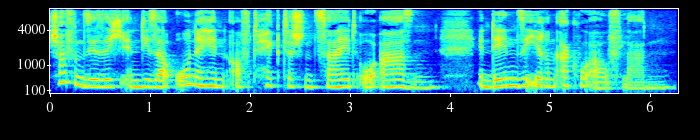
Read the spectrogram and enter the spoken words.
Schaffen Sie sich in dieser ohnehin oft hektischen Zeit Oasen, in denen Sie Ihren Akku aufladen.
